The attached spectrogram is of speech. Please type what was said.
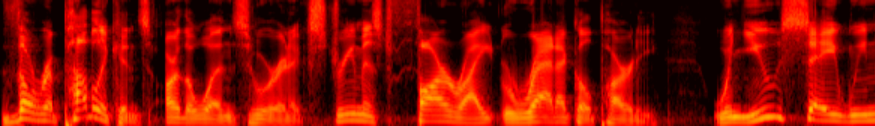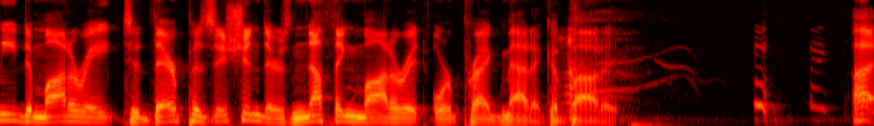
the Republicans are the ones who are an extremist, far right, radical party. When you say we need to moderate to their position, there's nothing moderate or pragmatic about it. Uh,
